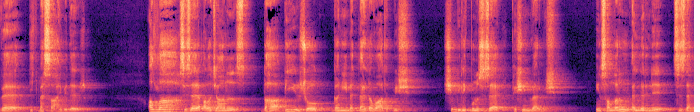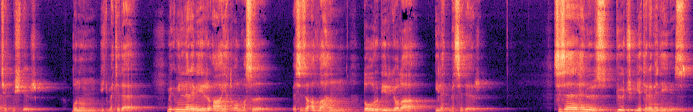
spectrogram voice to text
ve hikmet sahibidir. Allah size alacağınız daha birçok ganimetler de vaat etmiş. Şimdilik bunu size peşin vermiş. İnsanların ellerini sizden çekmiştir. Bunun hikmeti de müminlere bir ayet olması ve size Allah'ın doğru bir yola iletmesidir. Size henüz güç yetiremediğiniz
